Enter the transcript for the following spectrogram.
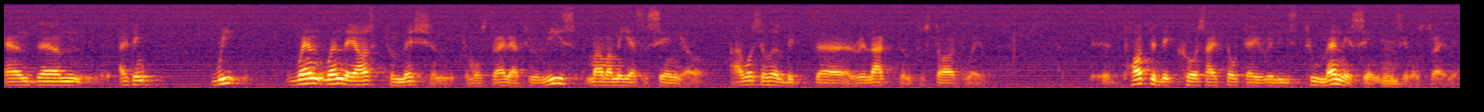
and um, I think we, when when they asked permission from Australia to release Mamma Mia as a single, I was a little bit uh, reluctant to start with. Uh, partly because I thought they released too many singles Mm. in Australia.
